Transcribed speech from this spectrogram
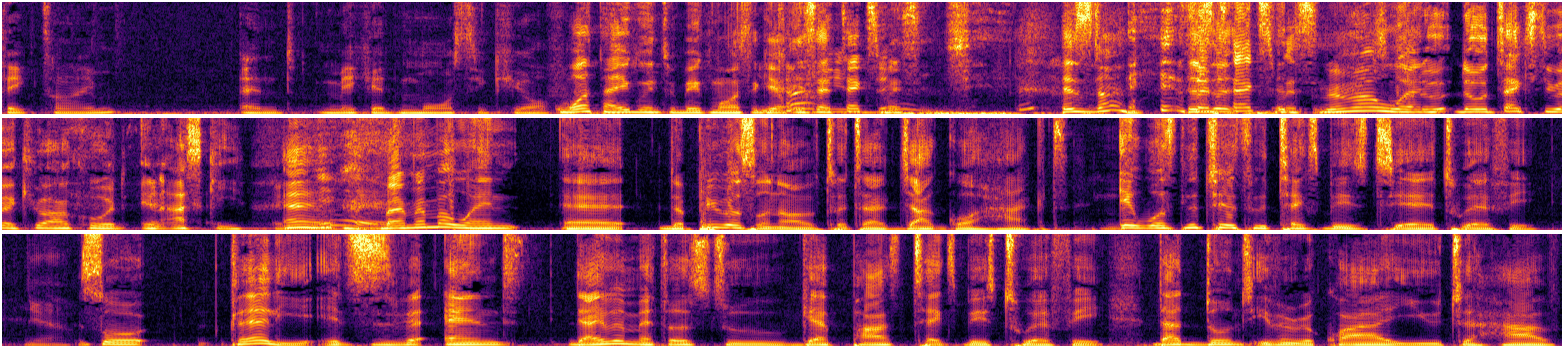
take time and make it more secure. For What are you going to make more secure? It's a text message. It's done. It's a text message. Remember when? They'll, they'll text you a QR code in ASCII. Eh, But remember when uh, the previous owner of Twitter, Jack, got hacked? It was literally through text-based uh, 2FA. Yeah. So clearly, it's and there are even methods to get past text-based 2FA that don't even require you to have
